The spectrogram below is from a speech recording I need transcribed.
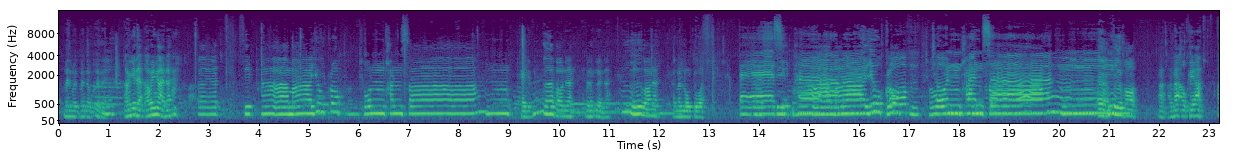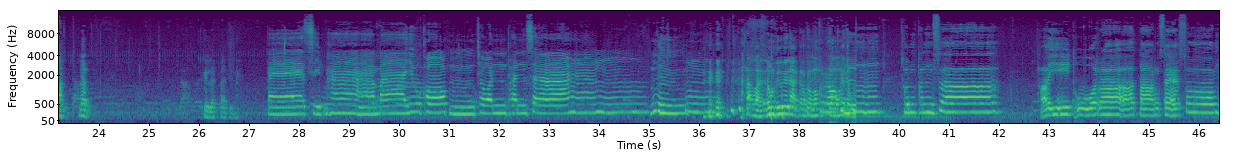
ไม่ต้องไม่ต้องเอื้อนเลยเอางี้นะเอาง่ายๆนะแปดสิบห้ามายุครบชนพันษาแค่นี้เออพอนะไม่ต้องเอื้อนนะเออพอนะให้มันลงตัวแปด สิบห้ามายุครบ ชนพันษาเออมือพอ อะเอานะโอเค อะ อะ เริ่มขึ้นเลยแปดสิบแปดสิบห้ามายุครบ ชนพันษาเอาใหม่ลงพื้นไม่ได้ต้องต้องลงพต้องร้อลงให้ถูกมชนพันษา ไทยทัวราต่างแส่ซอง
